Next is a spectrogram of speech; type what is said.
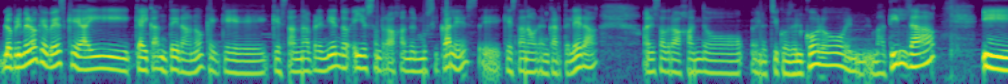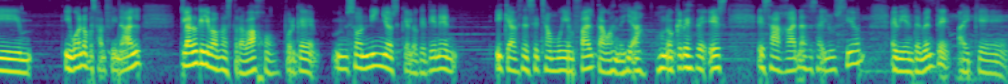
lo primero que ves que hay que hay cantera, ¿no? Que, que- que están aprendiendo. Ellos están trabajando en musicales, eh, que están ahora en cartelera. Han estado trabajando en Los Chicos del Coro, en Matilda. Y, y bueno, pues al final, claro que lleva más trabajo, porque mm, son niños que lo que tienen y que a veces se echan muy en falta cuando ya uno crece es esas ganas, esa ilusión. Evidentemente hay que,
